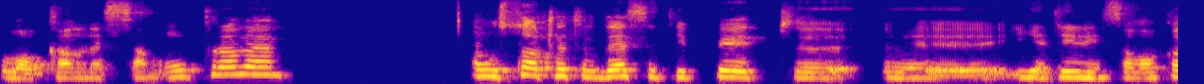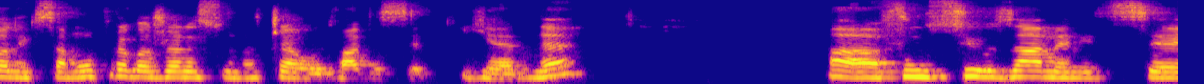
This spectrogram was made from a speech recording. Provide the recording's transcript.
lokalne samouprave. U 145 e, jedinica lokalnih samuprava žene su na čelu 21, a, funkciju zamenice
